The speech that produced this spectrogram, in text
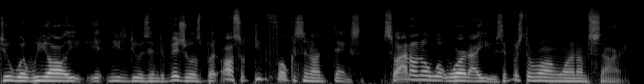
do what we all need to do as individuals, but also keep focusing on things. So I don't know what word I use. If it's the wrong one, I'm sorry.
